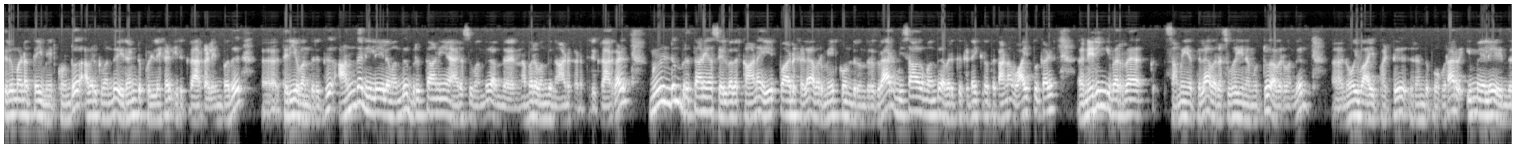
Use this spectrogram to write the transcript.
திருமணத்தை மேற்கொண்டு அவருக்கு வந்து இரண்டு பிள்ளைகள் இருக்கிறார்கள் என்பது தெரிய வந்திருக்கு. அந்த நிலையில வந்து பிரித்தானிய அரசு வந்து அந்த நபரை வந்து நாடு கடத்திருக்கிறார்கள் மீண்டும் பிரித்தானியா செல்வதற்கான ஏற்பாடுகளை அவர் மேற்கொண்டிருந்திருக்கிறார். விசாகம் வந்து அவருக்கு கிடைக்கிறதுக்கான வாய்ப்புகள் நெருங்கி வர்ற சமயத்தில் அவர் சுகையினமுற்று அவர் வந்து நோய்வாய்ப்பட்டு இறந்து போகிறார். இம்மையிலே இந்த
